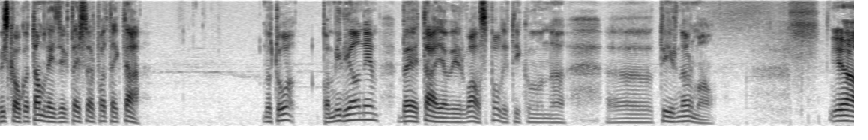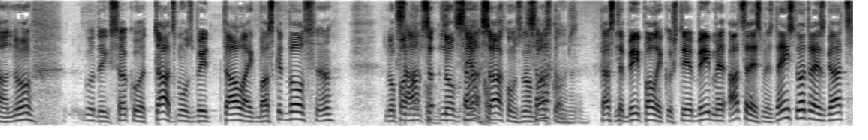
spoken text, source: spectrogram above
viss kaut ko tam līdzīgu. Tad es varu pateikt tā, nu to pa miljoniem, bet tā jau ir valsts politika un uh, uh tīri normāli. Jā, nu, godīgi sakot, tāds mums bija tā laika basketbols. Ja? No padomus, sākums, no, sākums, jā, sākums no sākums. Kas te bija palikuši? Tie bija, mēs atcerēsimies, 92. gads.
